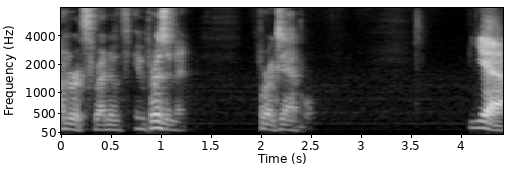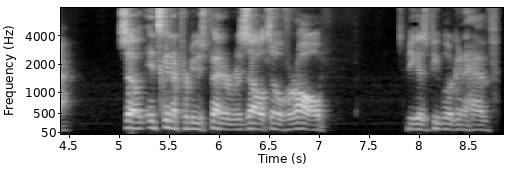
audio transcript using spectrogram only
under a threat of imprisonment, for example. Yeah. So it's going to produce better results overall because people are going to have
